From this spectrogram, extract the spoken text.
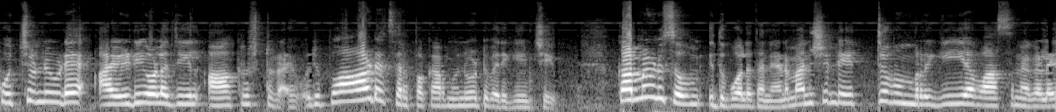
കൊച്ചുണ്ണിയുടെ ഐഡിയോളജിയിൽ ആകൃഷ്ടരായി. ഒരുപാട് ചെറുപ്പക്കാർ മുന്നോട്ട് വരികയും ചെയ്യും. കമ്മ്യൂണിസവും ഇതുപോലെ തന്നെയാണ്. മനുഷ്യന്റെ ഏറ്റവും മൃഗീയ വാസനകളെ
